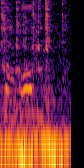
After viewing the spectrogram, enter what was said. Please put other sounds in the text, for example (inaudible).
Vai, tá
